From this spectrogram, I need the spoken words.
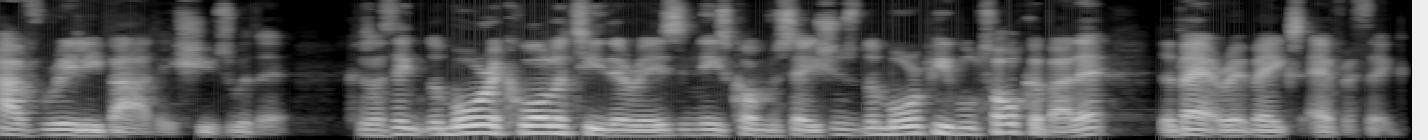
have really bad issues with it. Because I think the more equality there is in these conversations, the more people talk about it, the better it makes everything.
